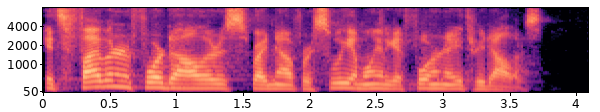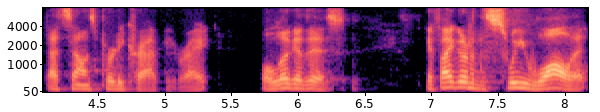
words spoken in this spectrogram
it's $504 right now for Sui. I'm only going to get $483. That sounds pretty crappy, right? Well, look at this. If I go to the Sui wallet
